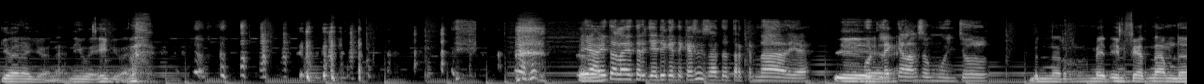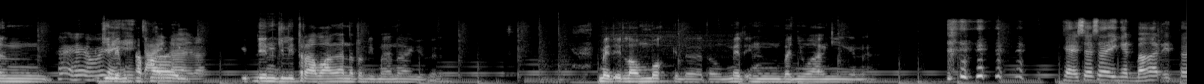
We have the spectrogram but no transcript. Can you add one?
gimana gimana? Anyway, gimana? Iya, itulah yang terjadi ketika sesuatu terkenal ya. Iya, Bootlegnya langsung muncul. bener. Made in Vietnam dan Giling Eh, apa? China lah. di Gili Trawangan atau di mana gitu. Made in Lombok gitu atau made in Banyuwangi gitu. Ya, saya, saya ingat banget itu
